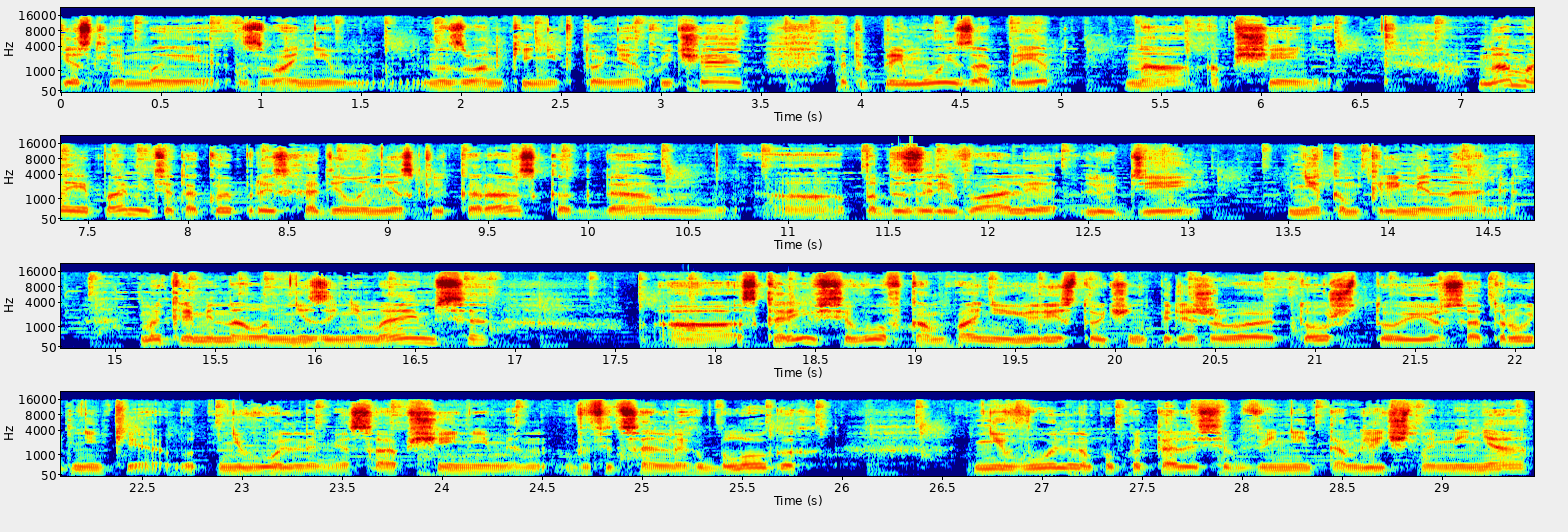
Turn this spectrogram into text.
Если мы звоним на звонки, никто не отвечает. Это прямой запрет на общение. На моей памяти такое происходило несколько раз, когда а, подозревали людей в неком криминале. Мы криминалом не занимаемся – скорее всего, в компании юристы очень переживают то, что ее сотрудники вот невольными сообщениями в официальных блогах невольно попытались обвинить там лично меня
